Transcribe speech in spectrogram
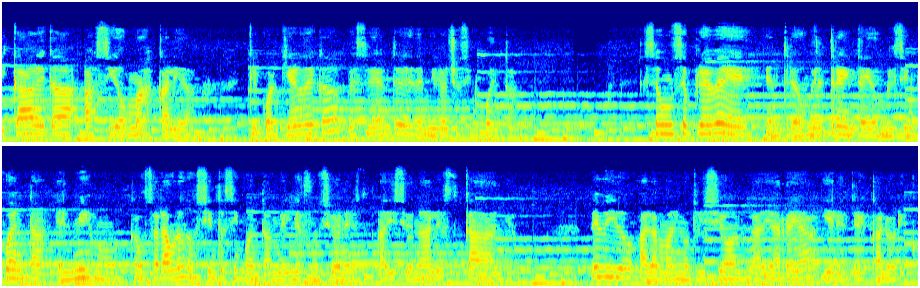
y cada década ha sido más cálida que cualquier década precedente desde 1850. Según se prevé, entre 2030 y 2050, el mismo causará unas 250.000 defunciones adicionales cada año, debido a la malnutrición, la diarrea y el estrés calórico.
